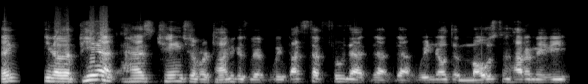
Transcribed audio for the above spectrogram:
think, you know, the peanut has changed over time because we, have, we that's the food that, that, that we know the most and how to maybe,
